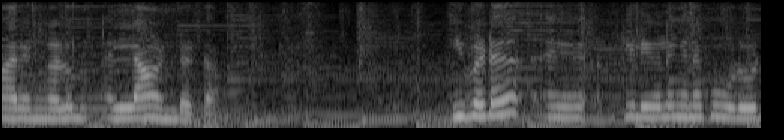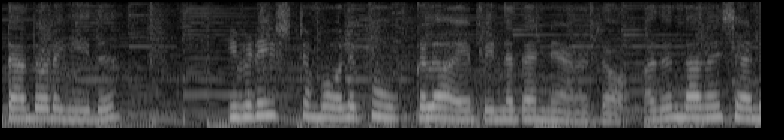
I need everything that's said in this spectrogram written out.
മരങ്ങളും എല്ലാം ഉണ്ട് കേട്ടോ ഇവിടെ കിളികളിങ്ങനെ കൂട് കൂട്ടാൻ തുടങ്ങിയത് ഇവിടെ ഇഷ്ടംപോലെ പൂക്കളായ പിന്നെ തന്നെയാണ് കേട്ടോ അതെന്താണെന്ന് വെച്ചാൽ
